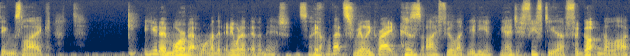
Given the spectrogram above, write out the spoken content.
things like you know more about wine than anyone I've ever met. It's like, Yeah. well, that's really great because I feel like an idiot. At the age of 50, I've forgotten a lot.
